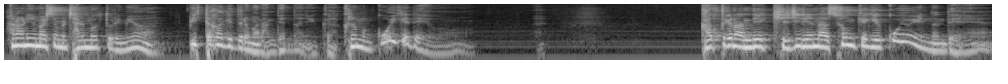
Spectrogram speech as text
하나님의 말씀을 잘못 들으면 삐딱하게 들으면 안 된다니까. 그러면 꼬이게 돼요. 가뜩이나 내 기질이나 성격이 꼬여 있는데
